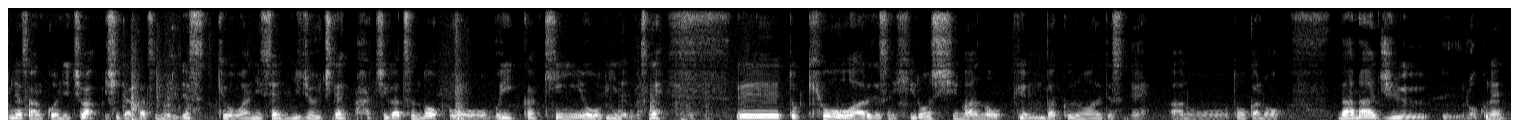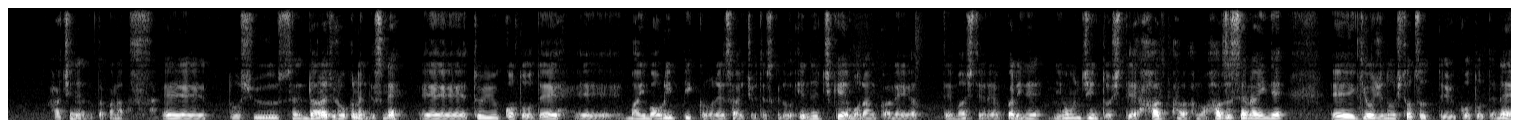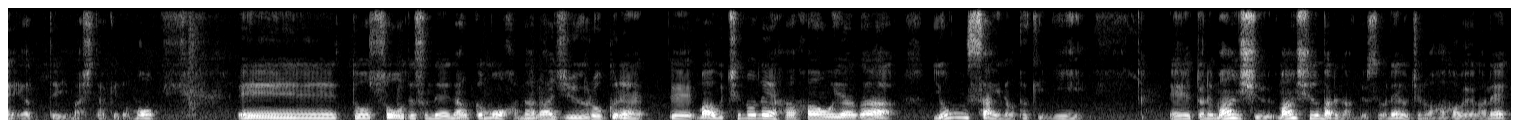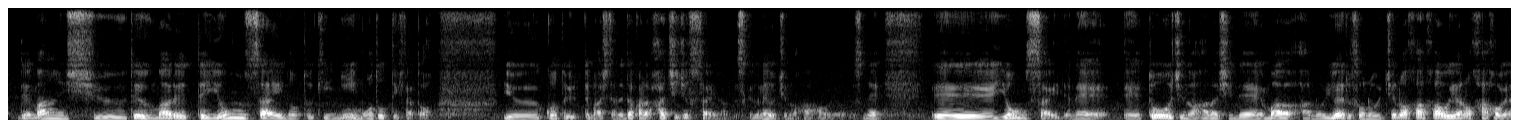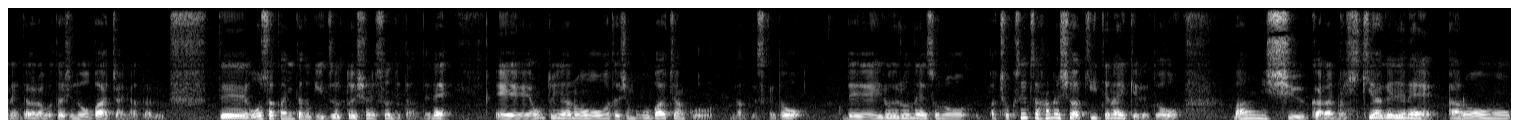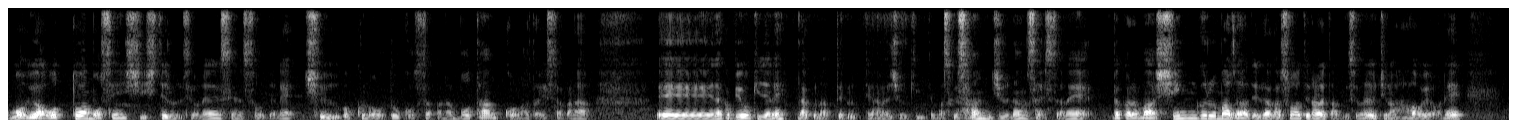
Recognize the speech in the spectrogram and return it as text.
皆さんこんにちは。石田勝則です。今日は2021年8月の6日金曜日になりますね。えーと今日はあれですね。広島の原爆のあれですね。あの10日の76年年だったかな、えー、と終戦76年ですね、えー、ということで、えーまあ、今オリンピックの、ね、最中ですけど NHK もなんかねやってましてねやっぱりね日本人としてはあの外せないね、えー、行事の一つっていうことでねやっていましたけどもえー、っとそうですねなんかもう76年で、まあ、うちのね母親が4歳の時にえっ、とね、満州、満州生まれなんですよね、うちの母親がね。で、満州で生まれて4歳の時に戻ってきたと。いうことを言ってましたね。だから80歳なんですけどねうちの母親はですね、えー、4歳でね。で当時の話ね、まあ、あのいわゆるそのうちの母親の母親ね。だから私のおばあちゃんにあたる。で大阪にいた時ずっと一緒に住んでたんでね、えー、本当にあの私もおばあちゃん子なんですけどでいろいろねその直接話は聞いてないけれど満州からの引き上げでねあのもう要は夫はもう戦死してるんですよね戦争でね。中国のどこっつったかなボタン湖のあたりしたかな、えー、なんか病気でね亡くなってるっていう話を聞いてますけど30何歳したね。だからまあシングルマザーでだから育てられたんですよねうちの母親はね。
